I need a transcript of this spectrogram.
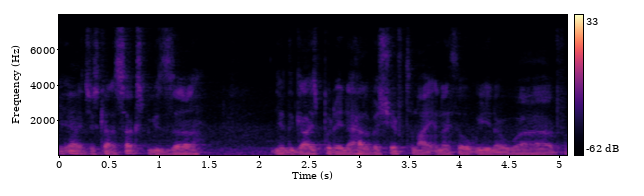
yeah, it just kind of sucks because uh, you know the guys put in a hell of a shift tonight, and I thought we you know uh, for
